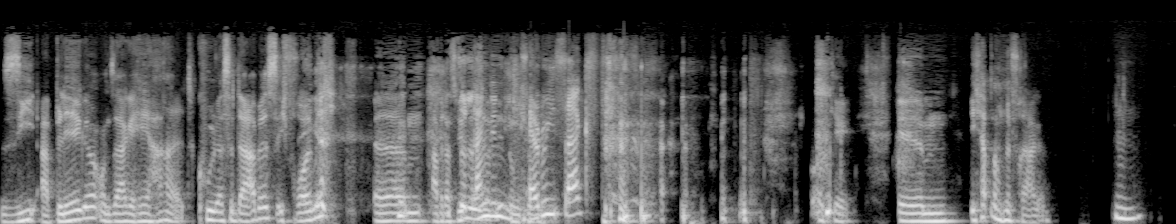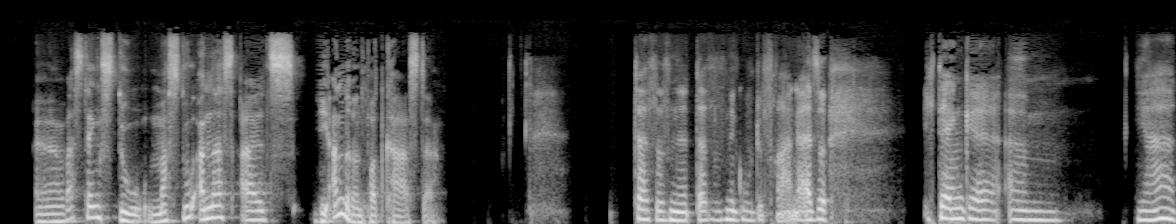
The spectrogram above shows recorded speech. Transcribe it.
sie ablege und sage, hey Harald, cool, dass du da bist, ich freue mich. ähm, aber das Solange du nicht Harry sagst. okay. Ähm, ich habe noch eine Frage. Mhm. Äh, was denkst du, machst du anders als die anderen Podcaster? Das ist eine, das ist eine gute Frage. Also ich denke, ähm, ja,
